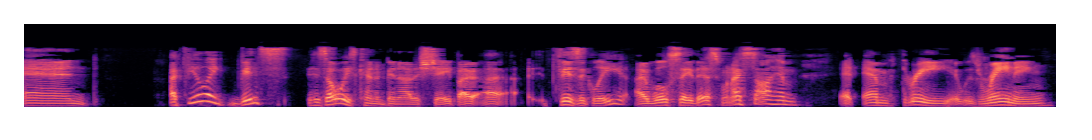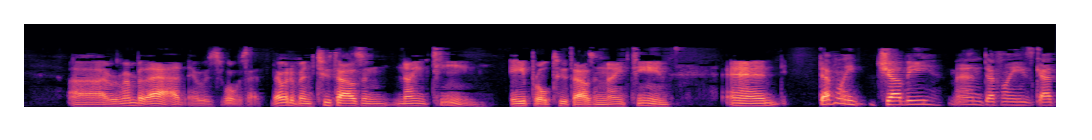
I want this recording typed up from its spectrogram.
and I feel like Vince has always kind of been out of shape. I, I physically, I will say this: when I saw him at M3, it was raining. Uh, I remember that. It was what was that? That would have been 2019, April 2019, and definitely chubby man. Definitely, he's got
